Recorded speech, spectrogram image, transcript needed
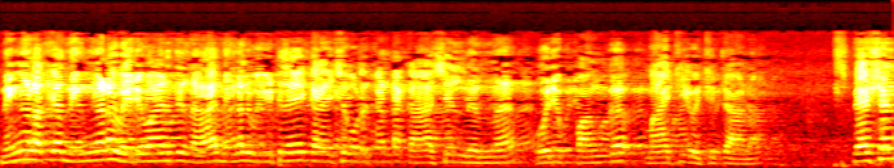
നിങ്ങളൊക്കെ നിങ്ങളുടെ വരുമാനത്തിൽ നിന്ന് അതായത് നിങ്ങൾ വീട്ടിലേക്ക് അയച്ചു കൊടുക്കേണ്ട കാശിൽ നിന്ന് ഒരു പങ്ക് മാറ്റി വെച്ചിട്ടാണ് സ്പെഷ്യൽ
